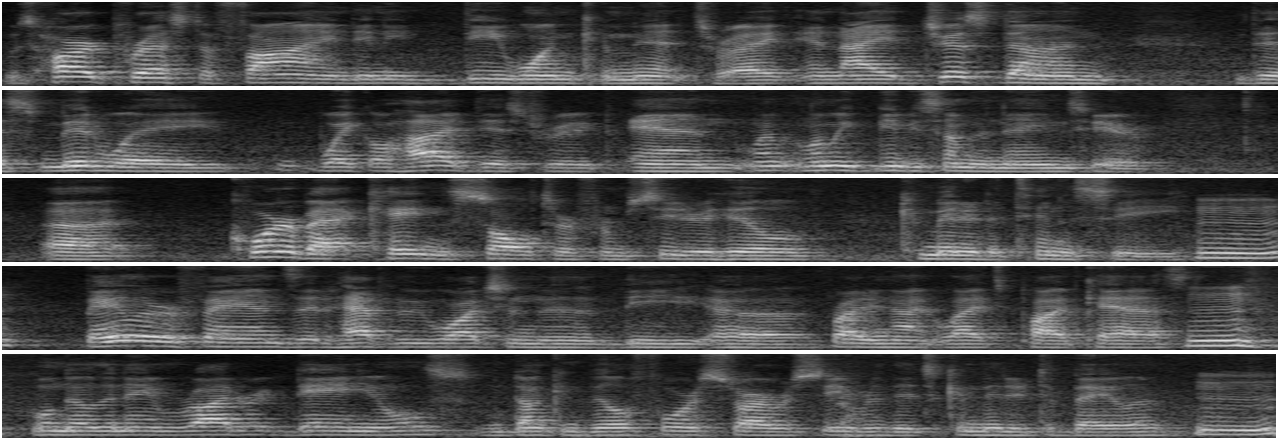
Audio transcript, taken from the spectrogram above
was hard pressed to find any D one commits. Right, and I had just done this Midway Waco High district, and let, let me give you some of the names here. Uh, quarterback Kaidon Salter from Cedar Hill committed to Tennessee. hmm Baylor fans that happen to be watching the, the uh, Friday Night Lights podcast will know the name Roderick Daniels Duncanville, four star receiver that's committed to Baylor. hmm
